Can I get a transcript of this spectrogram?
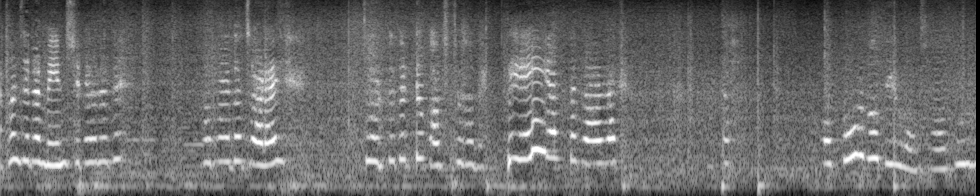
এখন যেটা মেন সেটা হলো যে ওপরে তো চড়াই, চড়তে তো একটু কষ্ট হবে। এই একটা জায়গা অপূর্ব ভিউ আছে, অপূর্ব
